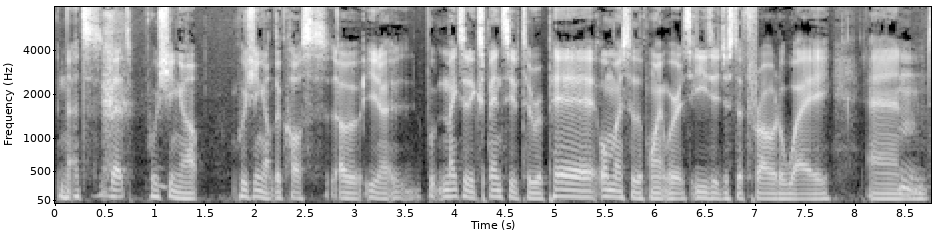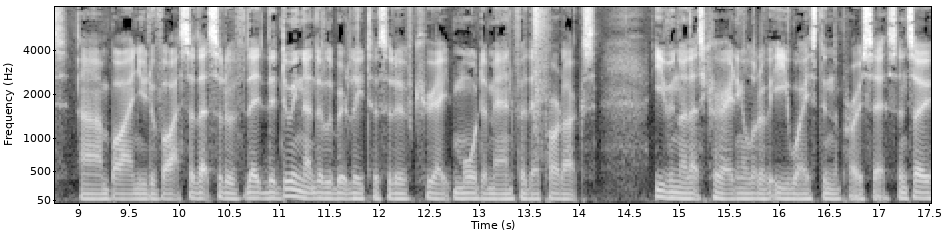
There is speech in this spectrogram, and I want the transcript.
and that's that's pushing up pushing up the costs of you know makes it expensive to repair almost to the point where it's easier just to throw it away and hmm. um, buy a new device so that's sort of they, they're doing that deliberately to sort of create more demand for their products even though that's creating a lot of e-waste in the process. And so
